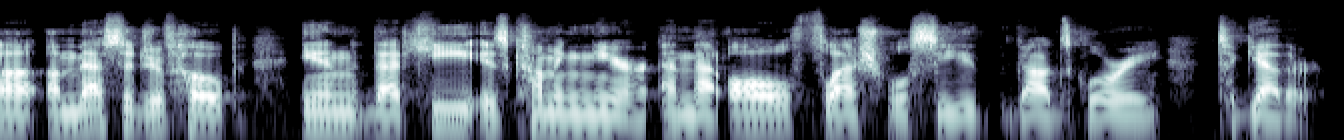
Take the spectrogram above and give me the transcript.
uh, a message of hope in that he is coming near and that all flesh will see God's glory together.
